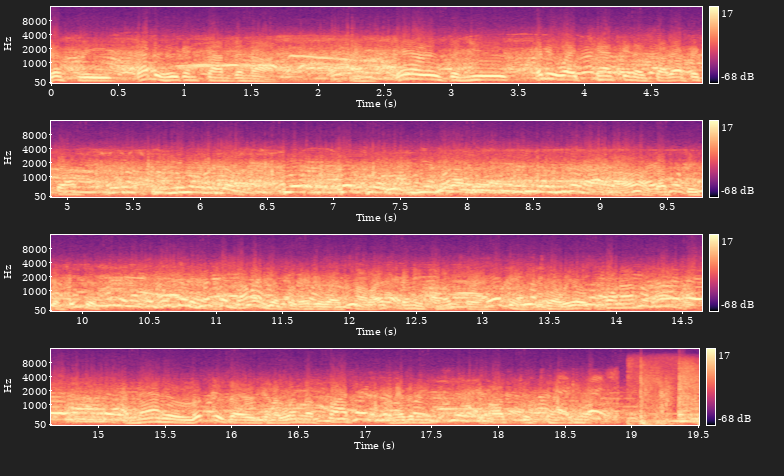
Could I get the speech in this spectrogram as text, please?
referee Van der Hoogen counted him out. And there is the new heavyweight champion of South Africa. Ah, that's the defeated challenger for the heavyweight title. Bennie Knoetze in the wheels corner. A man who looked as though he was going to win the fight, and everything, the odds just turned.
